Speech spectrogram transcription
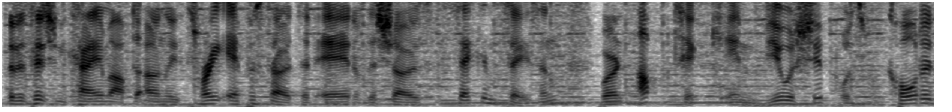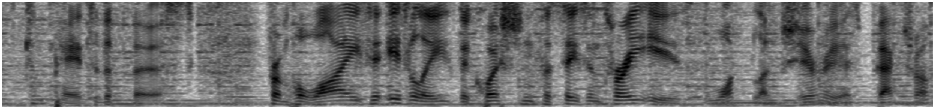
The decision came after only three episodes had aired of the show's second season, where an uptick in viewership was recorded compared to the first. From Hawaii to Italy, the question for season three is what luxurious backdrop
